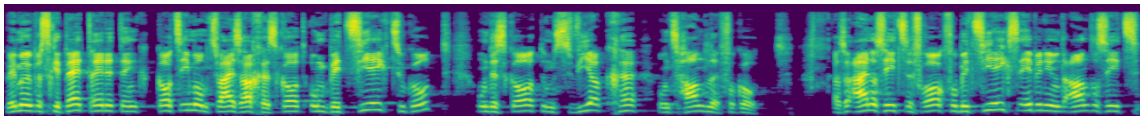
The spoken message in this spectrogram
Wenn man über das Gebet redet, dann geht es immer um zwei Sachen. Es geht um Beziehung zu Gott und es geht ums Wirken und das Handeln von Gott. Also einerseits eine Frage von Beziehungsebene und andererseits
